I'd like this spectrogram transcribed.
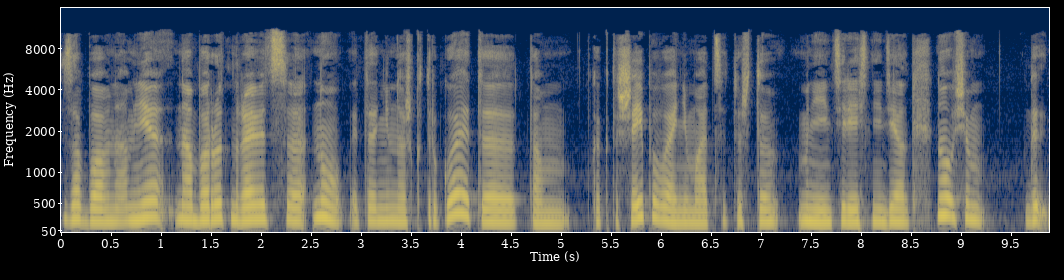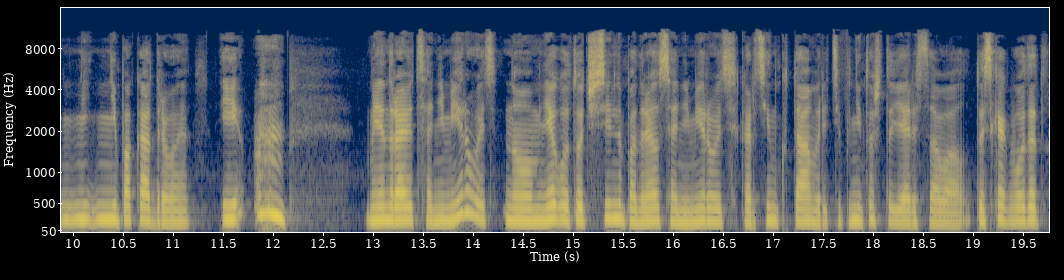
Забавно. А мне наоборот нравится, ну, это немножко другое, это там как-то шейповая анимация, то, что мне интереснее делать. Ну, в общем, не покадровая. И мне нравится анимировать, но мне вот очень сильно понравилось анимировать картинку Тамари, типа не то, что я рисовала. То есть как бы вот этот,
